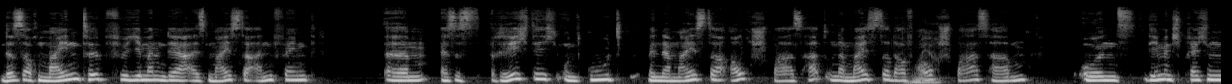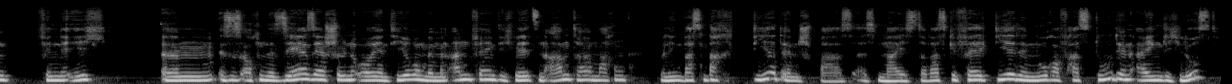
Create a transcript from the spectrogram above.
Das ist auch mein Tipp für jemanden, der als Meister anfängt. Ähm, es ist richtig und gut, wenn der Meister auch Spaß hat und der Meister darf oh ja. auch Spaß haben. Und dementsprechend finde ich, ähm, es ist auch eine sehr, sehr schöne Orientierung, wenn man anfängt, ich will jetzt ein Abenteuer machen, überlegen, was macht dir denn Spaß als Meister? Was gefällt dir denn? Worauf hast du denn eigentlich Lust?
